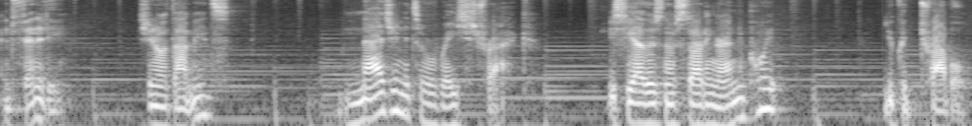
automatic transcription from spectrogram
Infinity. Do you know what that means? Imagine it's a racetrack. You see how there's no starting or ending point? You could travel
